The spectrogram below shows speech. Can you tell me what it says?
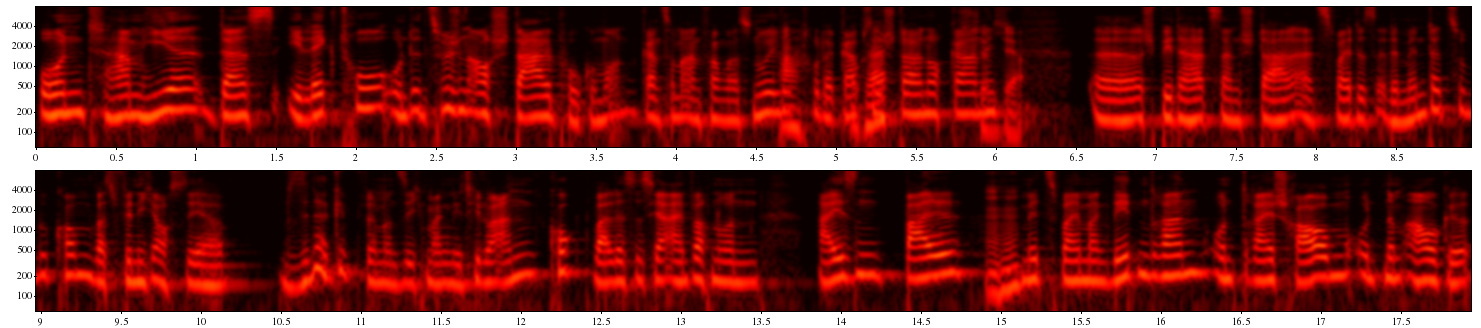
Und haben hier das Elektro- und inzwischen auch Stahl-Pokémon. Ganz am Anfang war es nur Elektro, Ah, da gab es okay. ja Stahl noch gar Stimmt, nicht. Ja. Äh, später hat es dann Stahl als zweites Element dazu bekommen, was finde ich auch sehr Sinn ergibt, wenn man sich Magnetilo anguckt, weil es ist ja einfach nur ein Eisenball Mhm. mit zwei Magneten dran und drei Schrauben und einem Auge,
